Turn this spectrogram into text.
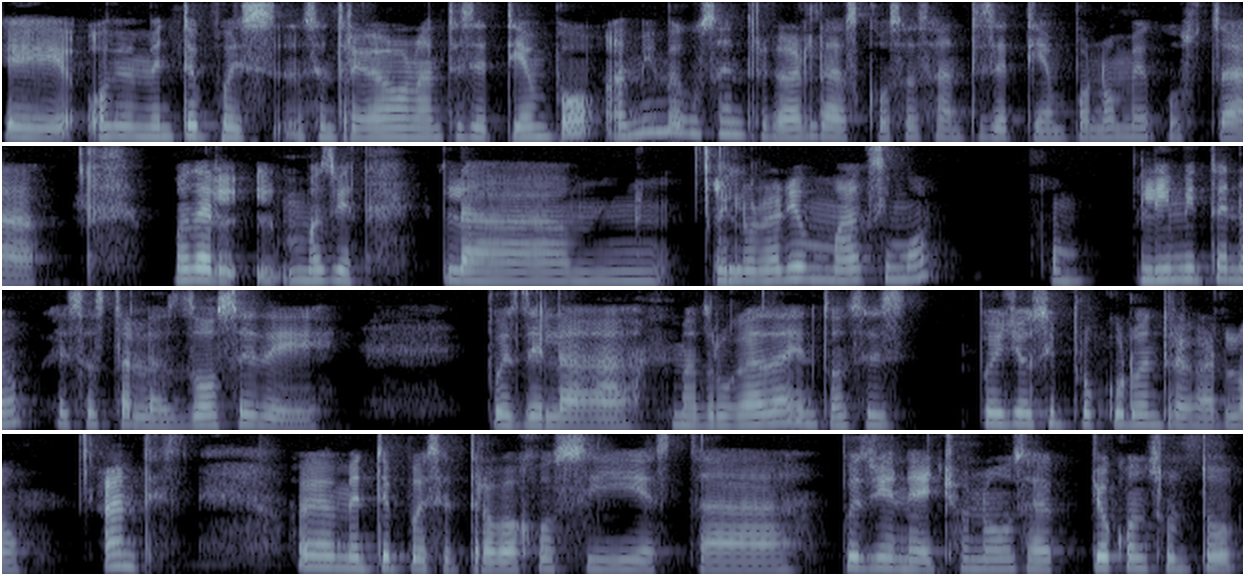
Eh, obviamente pues se entregaron antes de tiempo. A mí me gusta entregar las cosas antes de tiempo, no me gusta bueno, más bien, la, mm, el horario máximo, límite, ¿no? Es hasta las 12 de, pues, de la madrugada, entonces, pues yo sí procuro entregarlo antes. Obviamente, pues el trabajo sí está, pues bien hecho, ¿no? O sea, yo consulto,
